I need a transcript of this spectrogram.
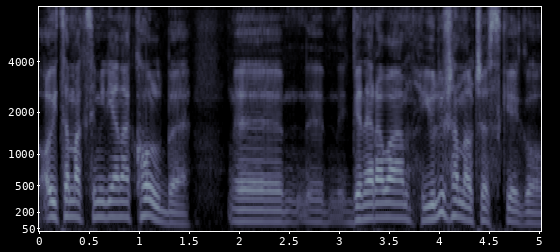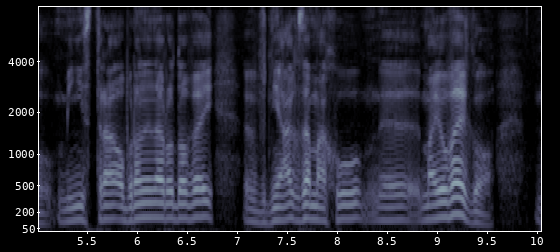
ojca Maksymiliana Kolbę, e, e, generała Juliusza Malczewskiego, ministra obrony narodowej w dniach zamachu majowego. E,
